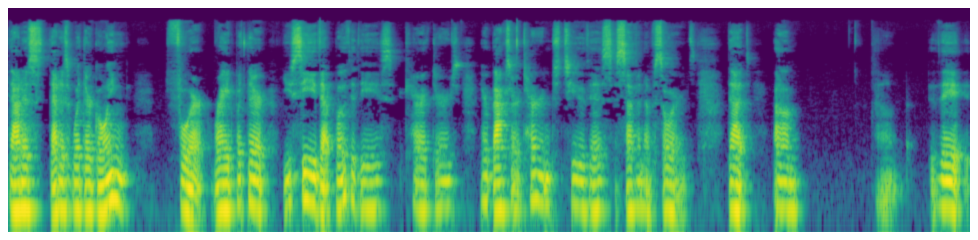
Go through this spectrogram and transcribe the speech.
that is that is what they're going for, right? But there you see that both of these characters, their backs are turned to this Seven of Swords. That um, um, they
